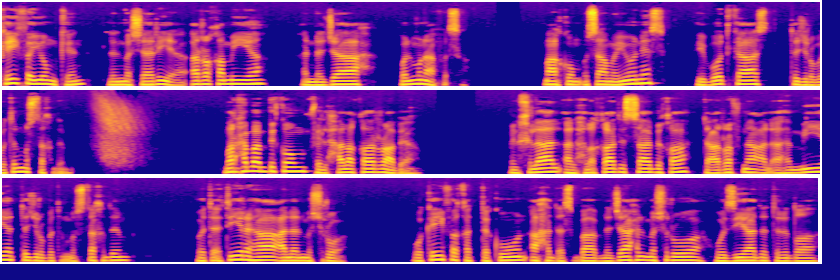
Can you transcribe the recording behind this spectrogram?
كيف يمكن للمشاريع الرقمية النجاح والمنافسة؟ معكم أسامة يونس في بودكاست تجربة المستخدم. مرحبا بكم في الحلقة الرابعة. من خلال الحلقات السابقة تعرفنا على أهمية تجربة المستخدم وتأثيرها على المشروع وكيف قد تكون أحد أسباب نجاح المشروع وزيادة رضا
